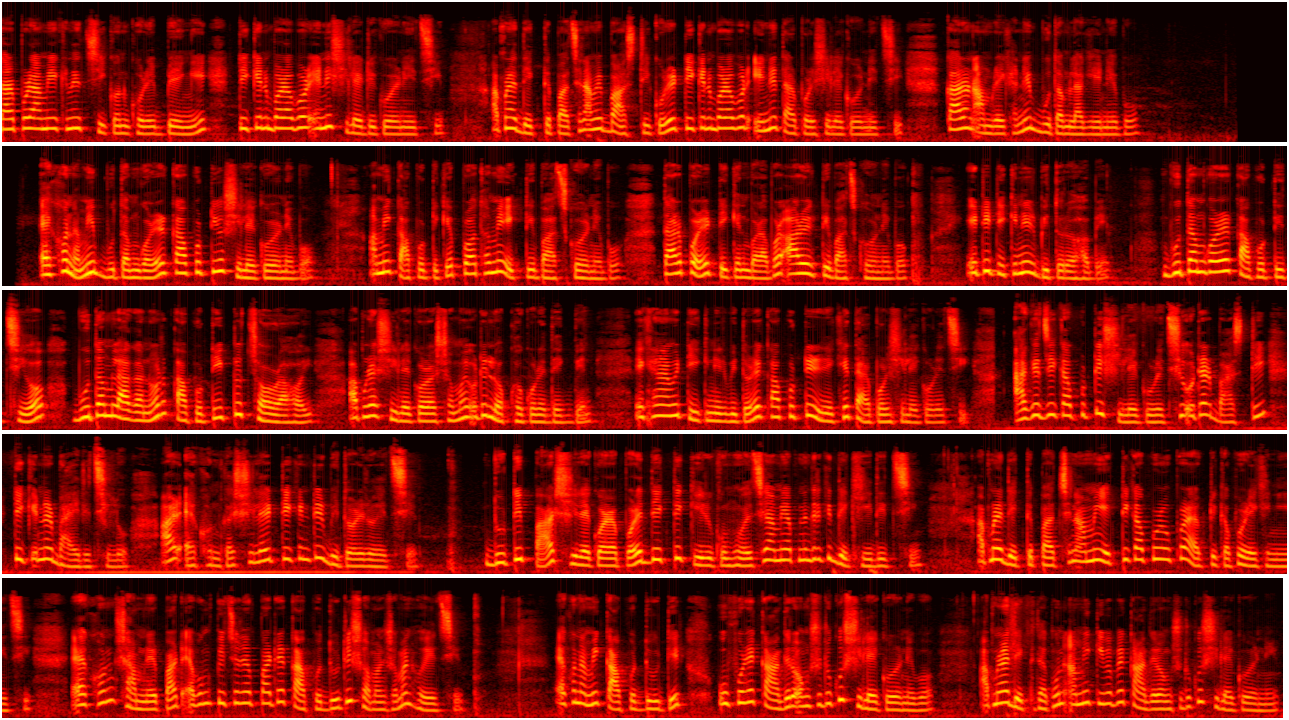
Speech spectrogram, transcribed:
তারপরে আমি এখানে চিকন করে বেঙে টিকেন বরাবর এনে সেলাইটি করে নিয়েছি। আপনারা দেখতে পাচ্ছেন আমি বাঁশটি করে টিকেন বরাবর এনে তারপরে সেলাই করে নিচ্ছি, কারণ আমরা এখানে বুতাম লাগিয়ে নেব। এখন আমি বুতাম গড়ের কাপড়টিও সেলাই করে নেব। আমি কাপড়টিকে প্রথমে একটি বাজ করে নেব, তারপরে টিকেন বরাবর আরও একটি বাজ করে নেব। এটি টিকেনের ভিতরে হবে। বুতাম গড়ের কাপড়টির চেয়েও বুতাম লাগানোর কাপড়টি একটু চওড়া হয়। আপনারা সেলাই করার সময় ওটি লক্ষ্য করে দেখবেন। এখানে আমি টিকিনের ভিতরে কাপড়টি রেখে তারপরে সেলাই করেছি। আগে যে কাপড়টি সেলাই করেছি, ওটার বাসটি টিকেনের বাইরে ছিল, আর এখনকার সেলাই টিকেনটির ভিতরে রয়েছে। দুটি পার্ট সেলাই করার পরে দেখতে কীরকম হয়েছে আমি আপনাদেরকে দেখিয়ে দিচ্ছি। আপনারা দেখতে পাচ্ছেন আমি একটি কাপড়ের উপর আরেকটি কাপড় রেখে নিয়েছি। এখন সামনের পার্ট এবং পিছনের পার্টের কাপড় দুটি সমান সমান হয়েছে। এখন আমি কাপড় দুটির উপরে কাঁধের অংশটুকু সেলাই করে নেব। আপনারা দেখতে থাকুন আমি কীভাবে কাঁধের অংশটুকু সেলাই করে নিই।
